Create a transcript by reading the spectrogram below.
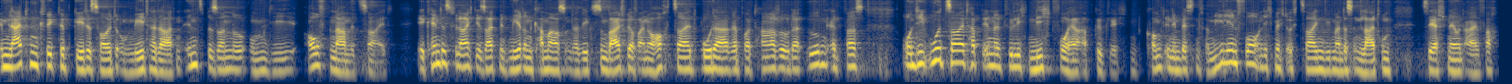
Im Lightroom Quicktip geht es heute um Metadaten, insbesondere um die Aufnahmezeit. Ihr kennt es vielleicht, ihr seid mit mehreren Kameras unterwegs, zum Beispiel auf einer Hochzeit oder Reportage oder irgendetwas. Und die Uhrzeit habt ihr natürlich nicht vorher abgeglichen. Kommt in den besten Familien vor und ich möchte euch zeigen, wie man das in Lightroom sehr schnell und einfach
